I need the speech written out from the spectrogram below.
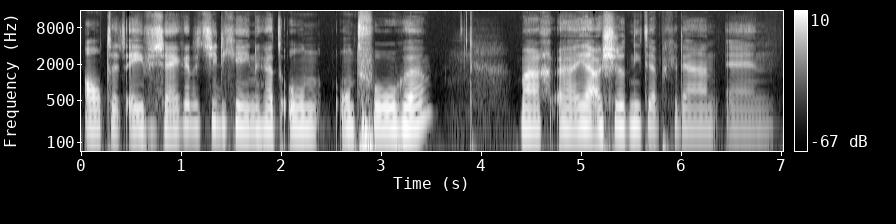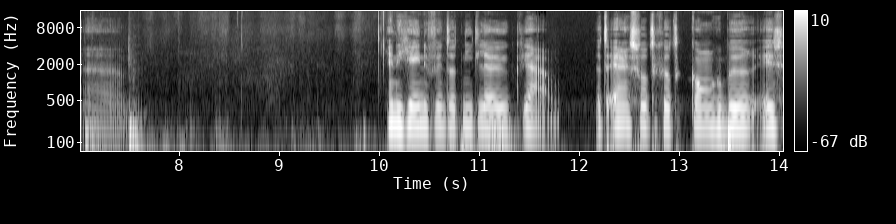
altijd even zeggen dat je diegene gaat on ontvolgen. Maar uh, ja, als je dat niet hebt gedaan en uh, en diegene vindt dat niet leuk. Ja, het ergste wat kan gebeuren is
